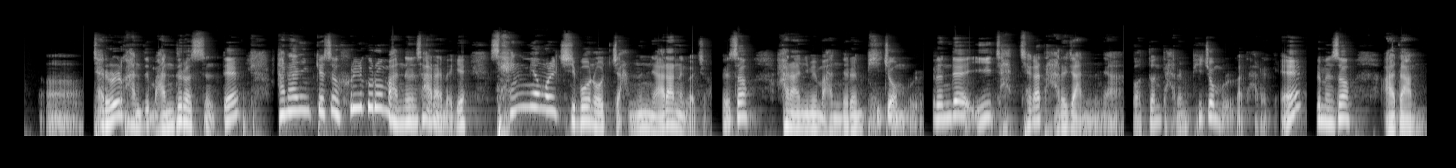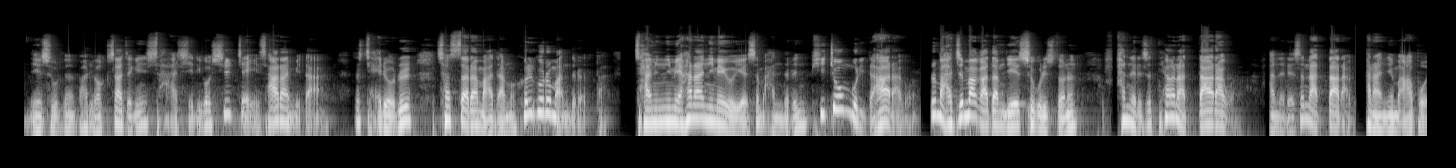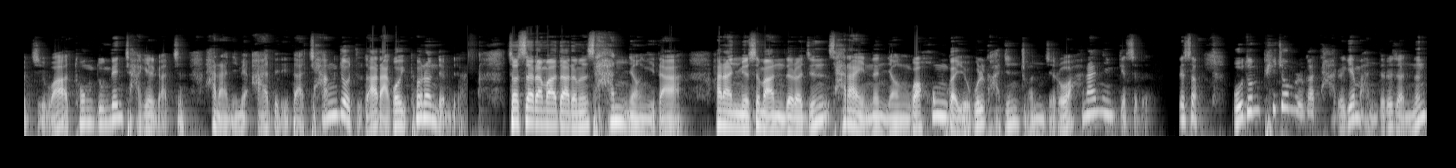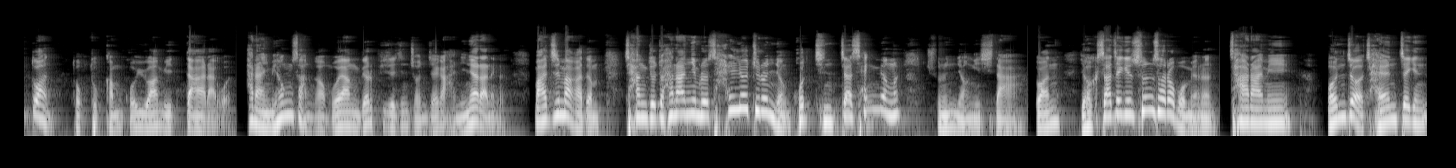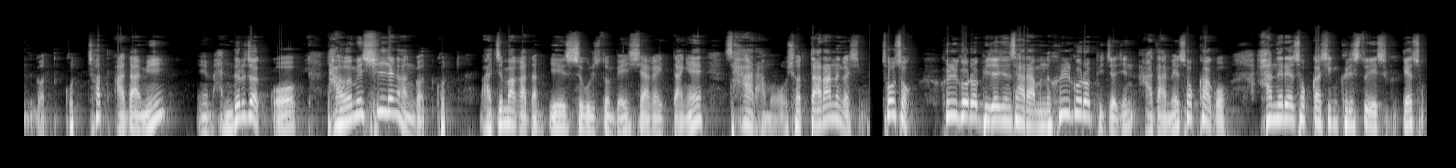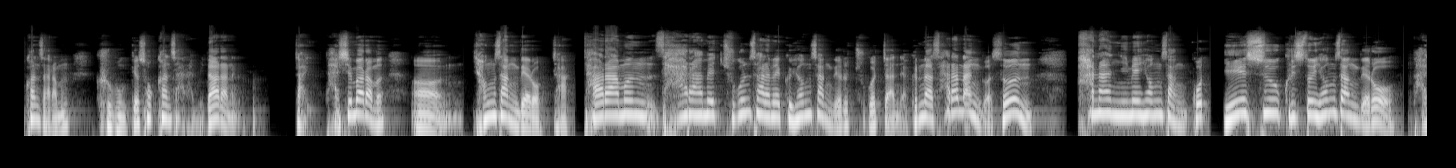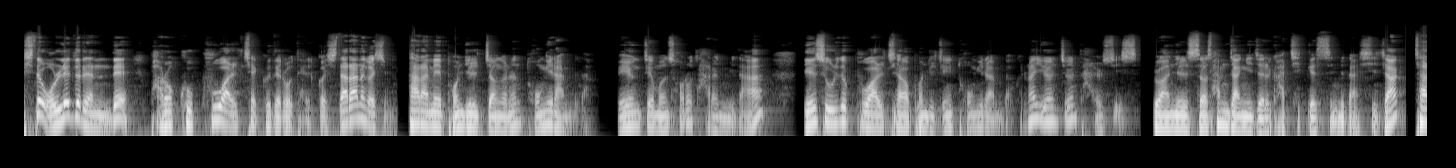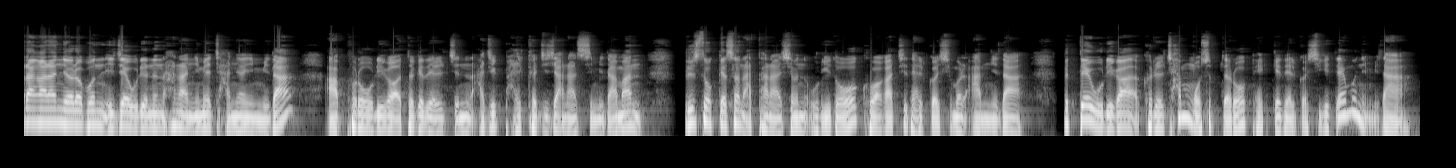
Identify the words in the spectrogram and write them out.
재료를 간드- 만들었을 때 하나님께서 흙으로 만든 사람에게 생명을 집어넣지 않느냐라는 거죠. 그래서 하나님이 만드는 피조물. 그런데 이 자체가 다르지 않느냐. 어떤 다른 피조물과 다르게. 그러면서 아담, 예수 그리스도는 바로 역사적인 사실이고 실제의 사람이다. 그래서 재료를 첫사람 아담을 흙으로 만들었다. 하나님이 하나님에 의해서 만드는 피조물이다라고. 그리고 마지막 아담 예수 그리스도는 하늘에서 태어났다라고. 하늘에서 났다라고 하나님 아버지와 동등된 자결 같은 하나님의 아들이다 창조주다라고 표현됩니다. 첫사람 아담은 산 영이다. 하나님에서 만들어진 살아있는 영과 혼과 육을 가진 존재로 하나님께서 그래서 모든 피조물과 다르게 만들어졌는 또한 독특함 고유함이 있다라고 하나님의 형상과 모양대로 빚어진 존재가 아니냐라는 것. 마지막 아담 창조주 하나님으로 살려주는 영, 곧 진짜 생명을 주는 영이시다. 또한 역사적인 순서로 보면은 사람이 먼저 자연적인 것, 곧 첫 아담이 예, 만들어졌고 다음에 신령한 것, 곧 마지막 아담 예수 그리스도 메시아가 이 땅에 사람으로 오셨다라는 것입니다. 소속 흙으로 빚어진 사람은 흙으로 빚어진 아담에 속하고 하늘에 속하신 그리스도 예수께 속한 사람은 그분께 속한 사람이다라는 것. 자, 다시 말하면 어, 형상대로 자, 사람은 사람의 죽은 사람의 그 형상대로 죽었지 않냐. 그러나 살아난 것은 하나님의 형상, 곧 예수 그리스도의 형상대로 다시대로 원래대로 했는데 바로 그 부활체 그대로 될 것이다라는 것입니다. 사람의 본질적은 동일합니다. 외형점은 서로 다릅니다. 예수 그리스도 부활체와 본질적인 동일합니다. 그러나 유형점은 다를 수 있습니다. 요한일서 3장 2절을 같이 읽겠습니다. 시작. 사랑하는 여러분, 이제 우리는 하나님의 자녀입니다. 앞으로 우리가 어떻게 될지는 아직 밝혀지지 않았습니다만 그리스도께서 나타나시면 우리도 그와 같이 될 것임을 압니다. 그때 우리가 그를 참 모습대로 뵙게 될 것이기 때문입니다.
